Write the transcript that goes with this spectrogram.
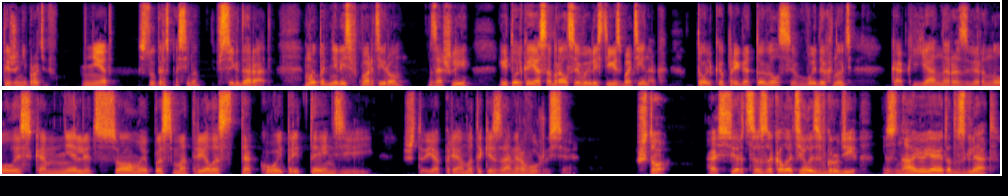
Ты же не против? Нет. Супер, спасибо. Всегда рад. Мы поднялись в квартиру, зашли, и только я собрался вылезти из ботинок, только приготовился выдохнуть, как Яна развернулась ко мне лицом и посмотрела с такой претензией, что я прямо-таки замер в ужасе. «Что?» А сердце заколотилось в груди. Знаю я этот взгляд.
